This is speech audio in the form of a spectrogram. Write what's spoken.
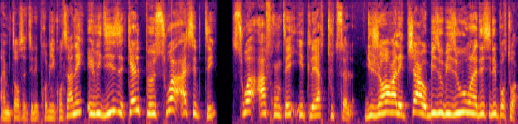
en même temps c'était les premiers concernés, et lui disent qu'elle peut soit accepter, soit affronter Hitler toute seule. Du genre, allez ciao, bisous bisous, on a décidé pour toi.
